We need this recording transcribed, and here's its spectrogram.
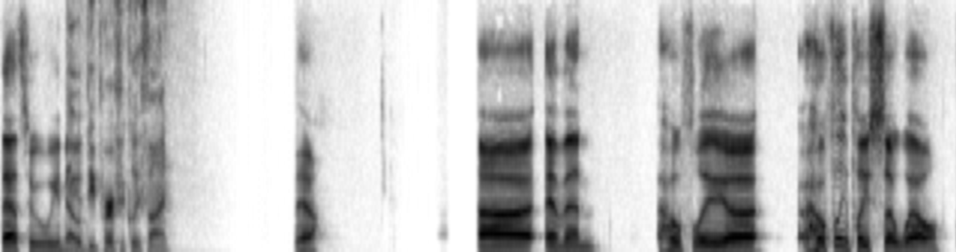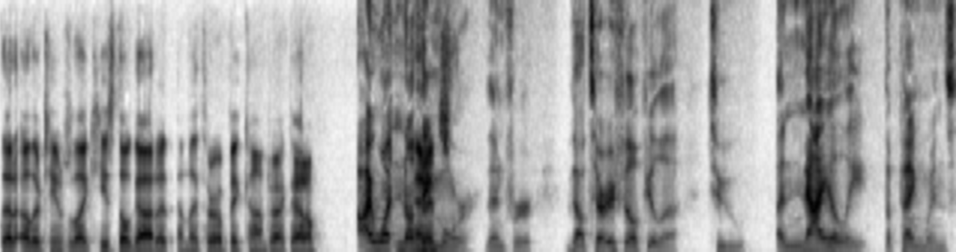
That's who we need. That would be perfectly fine. Yeah. Uh, and then hopefully, uh, hopefully he plays so well that other teams are like, he still got it, and they throw a big contract at him. I want nothing more than for Valtteri Filppula to annihilate the Penguins,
